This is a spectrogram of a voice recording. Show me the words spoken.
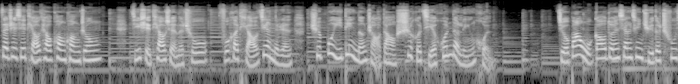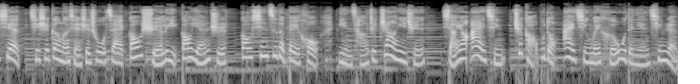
在这些条条框框中，即使挑选得出符合条件的人，却不一定能找到适合结婚的灵魂。九八五高端相亲局的出现，其实更能显示出在高学历、高颜值、高薪资的背后，隐藏着这样一群想要爱情却搞不懂爱情为何物的年轻人。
